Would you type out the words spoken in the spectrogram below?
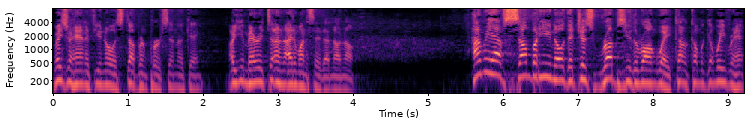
Raise your hand if you know a stubborn person, okay? Are you married to? I don't want to say that. No, no. How many have somebody you know that just rubs you the wrong way? Come, come, come wave your hand.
